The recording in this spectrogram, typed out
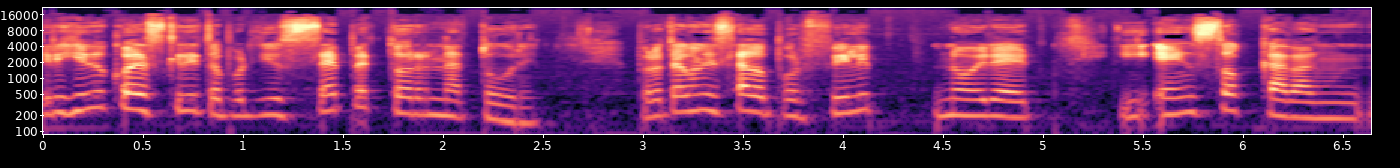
dirigido y coescrito por Giuseppe Tornatore, protagonizado por Philip Noiret y Enzo Cavan-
